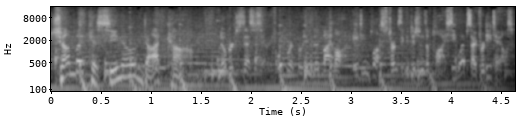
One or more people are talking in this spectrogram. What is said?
ChumbaCasino.com. No purchase necessary. Full prohibited by law. 18 plus terms and conditions apply. See website for details.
